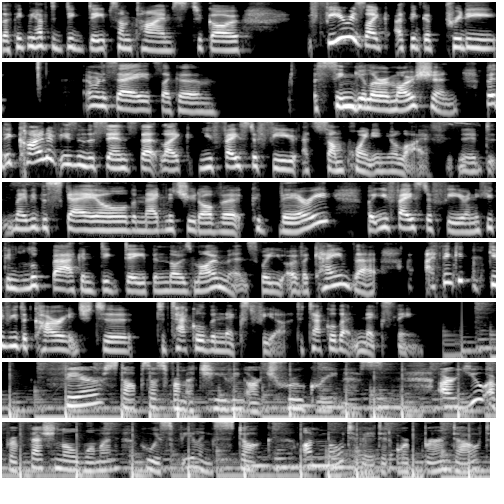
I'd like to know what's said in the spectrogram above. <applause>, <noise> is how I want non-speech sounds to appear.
I think we have to dig deep sometimes to go. Fear is like, I think, a pretty, I don't want to say it's like a, a singular emotion, but it kind of is in the sense that like you faced a fear at some point in your life. Maybe the scale, the magnitude of it could vary, but you faced a fear. And if you can look back and dig deep in those moments where you overcame that, I think it can give you the courage to to tackle the next fear, to tackle that next thing. Fear stops us from achieving our true greatness. Are you a professional woman who is feeling stuck, unmotivated, or burned out?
